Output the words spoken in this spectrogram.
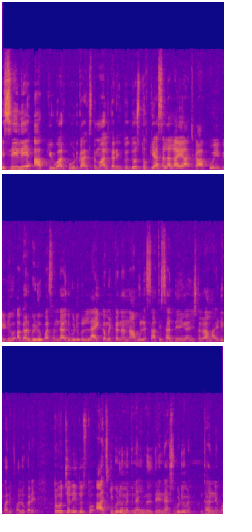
इसीलिए आप क्यूआर कोड का इस्तेमाल करें। तो दोस्तों, कैसा लगा आज का आपको ये वीडियो? अगर वीडियो पसंद आए तो वीडियो को लाइक कमेंट करना ना भूले। साथ ही साथ दिए गए इंस्टाग्राम आईडी पर ही फॉलो करें। तो चलिए दोस्तों, आज की वीडियो में इतना ही, मिलते हैं नेक्स्ट वीडियो में। धन्यवाद।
